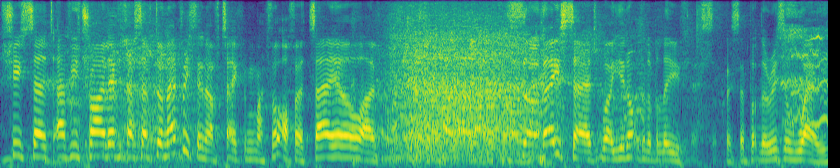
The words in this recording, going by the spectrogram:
She said, "Have you tried everything?" I said, "I've done everything. I've taken my foot off her tail. I've." so they said, "Well, you're not going to believe this." They said, "But there is a way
